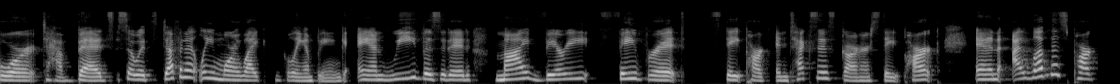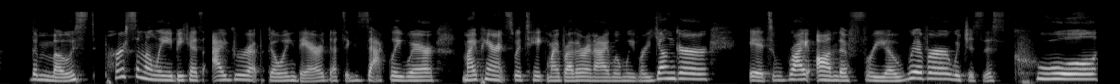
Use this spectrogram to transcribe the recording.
for to have beds. So it's definitely more like glamping. And we visited my very favorite state park in Texas, Garner State Park. And I love this park the most personally because I grew up going there. That's exactly where my parents would take my brother and I when we were younger. It's right on the Frio River, which is this cool,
